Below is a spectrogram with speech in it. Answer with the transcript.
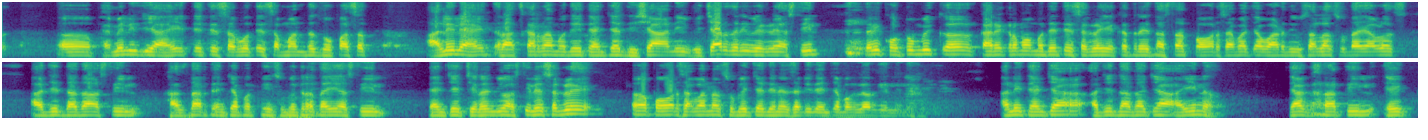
फॅमिली जी आहे ते ते सर्व ते संबंध जोपासत आलेले आहेत. राजकारणामध्ये त्यांच्या दिशा आणि विचार जरी वेगळे असतील तरी कौटुंबिक कार्यक्रमामध्ये ते सगळे एकत्र येत असतात. पवार साहेबाच्या वाढदिवसाला सुद्धा यावेळेस अजितदादा असतील खासदार त्यांच्या पत्नी सुमित्राताई असतील त्यांचे चिरंजीव असतील हे सगळे पवार साहेबांना शुभेच्छा देण्यासाठी त्यांच्या बंगल्यावर गेलेले होते. आणि त्यांच्या अजितदादाच्या आईनं त्या घरातील एक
